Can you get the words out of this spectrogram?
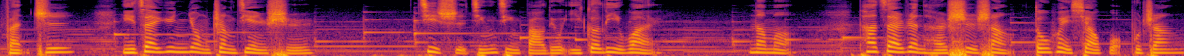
反之，你在运用证件时，即使仅仅保留一个例外，那么它在任何事上都会效果不彰。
